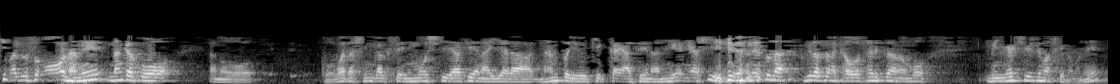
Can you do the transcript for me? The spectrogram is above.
気まずそうなね、なんかこう、あの、こう、私学生に申してやけないやら、なんという結果やっていうのは、にやにやしい、ね、そんな複雑な顔をされてたのも、目に焼き付いてますけどもね。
